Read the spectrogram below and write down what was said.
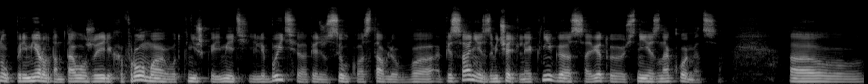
Ну, к примеру, там того же Эриха Фрома, вот книжка «Иметь или быть», опять же, ссылку оставлю в описании, замечательная книга, советую с ней ознакомиться. А,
